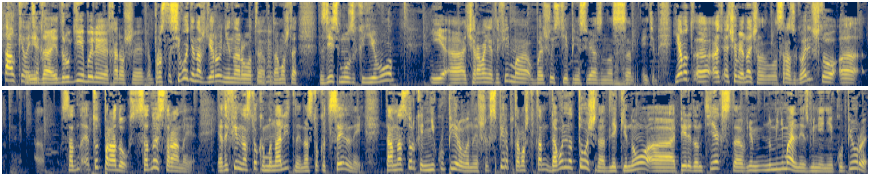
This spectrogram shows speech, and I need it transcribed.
Сталкивать и, их. Да, и другие были хорошие. Просто сегодня наш герой не народ, угу. потому что здесь музыка его, и а, очарование этого фильма в большой степени связано uh-huh. с этим. Я вот а, о, о чем я начал сразу говорить, что а, од... тут парадокс. С одной стороны, это фильм настолько монолитный, настолько цельный, там настолько не купированный Шекспир, потому что там довольно точно для кино э, передан текст, в нем ну, минимальные изменения купюры,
